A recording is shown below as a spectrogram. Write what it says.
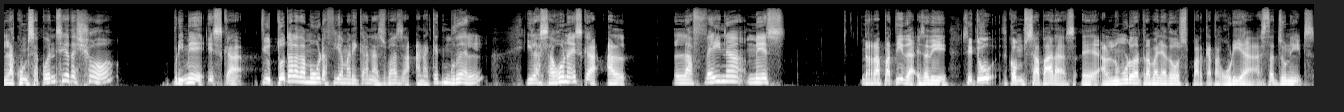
La conseqüència d'això, primer, és que tio, tota la demografia americana es basa en aquest model, i la segona és que el, la feina més repetida. És a dir, si tu com separes eh, el número de treballadors per categoria als Estats Units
